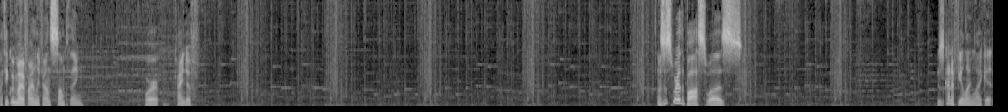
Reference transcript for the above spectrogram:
I think we might have finally found something. Or kind of. Is this where the boss was? It was kind of feeling like it.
